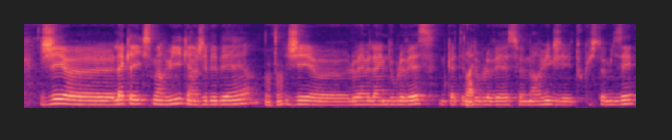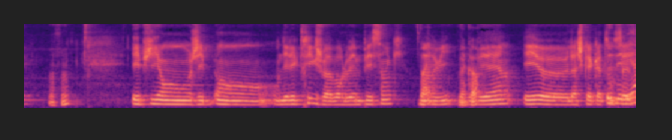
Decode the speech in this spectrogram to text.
j'ai euh, l'AKX Marui, qui est un GBBR. Mhm. J'ai euh, le la MWS, donc la TMWS Marui que j'ai tout customisé. Mhm. Et puis en, en électrique, je vais avoir le MP5 Ouais, Marui, d'accord. EBBR, et euh, l'HK 416. EBBR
